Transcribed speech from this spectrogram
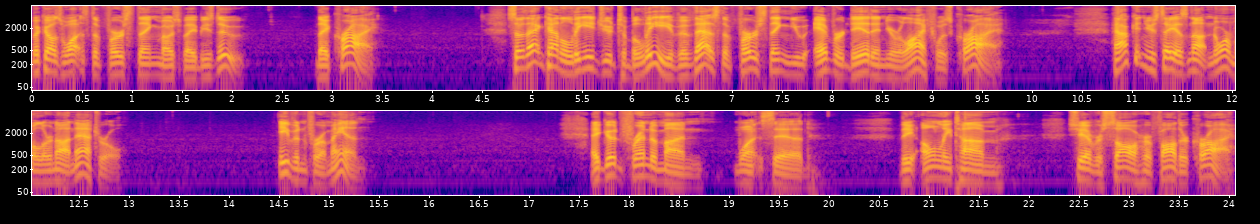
Because what's the first thing most babies do? They cry. So that kind of leads you to believe if that's the first thing you ever did in your life was cry, how can you say it's not normal or not natural? Even for a man. A good friend of mine once said the only time she ever saw her father cry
